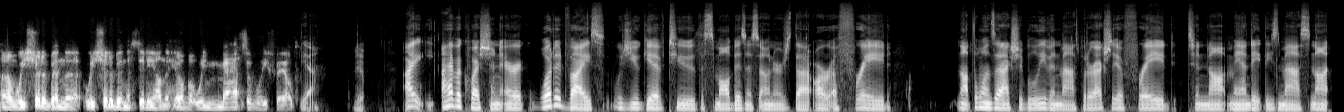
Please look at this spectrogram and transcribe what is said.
um, we should have been the we should have been the city on the hill but we massively failed Yeah. Yep. I I have a question, Eric. What advice would you give to the small business owners that are afraid, not the ones that actually believe in masks, but are actually afraid to not mandate these masks, not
